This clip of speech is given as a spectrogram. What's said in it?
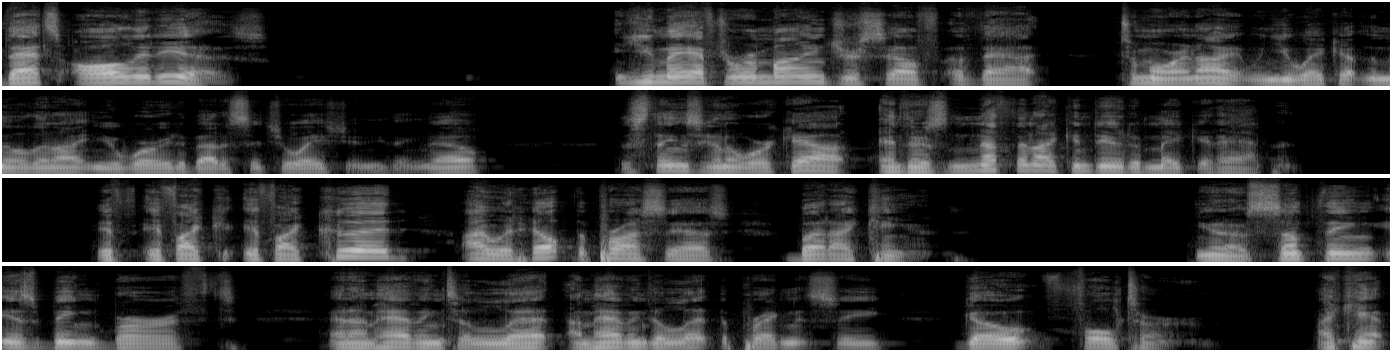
that's all it is. You may have to remind yourself of that tomorrow night when you wake up in the middle of the night and you're worried about a situation. You think, no, this thing's going to work out and there's nothing I can do to make it happen. If, if I, if I could, I would help the process, but I can't. You know, something is being birthed and I'm having to let, I'm having to let the pregnancy go full term. I can't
